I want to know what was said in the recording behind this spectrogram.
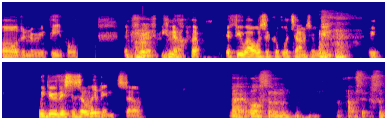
ordinary people, and for Mhm. you know a few hours a couple of times a week, we we do this as a living. So No, awesome. That's awesome.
